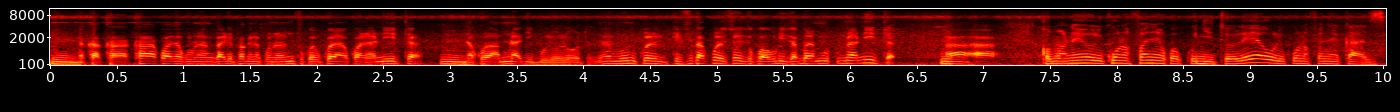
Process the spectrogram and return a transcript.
nikakaa kaa kwanza, kunaangalia pale kuna mtu kulikuwa anakuwa ananiita na kuna hamna jibu lolote. Na mimi kule nikifika kule siwezi kuwauliza bwana, mnaniita? Ah. Kwa maana hiyo ulikuwa unafanya kwa kujitolea ulikuwa unafanya kazi?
